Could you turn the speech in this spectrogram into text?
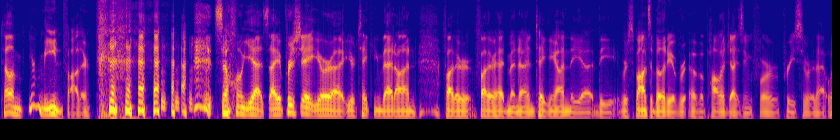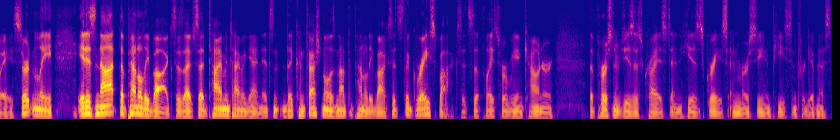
Tell him you're mean, Father. so yes, I appreciate your uh, your taking that on, Father Father Hedman, and uh, taking on the uh, the responsibility of of apologizing for priests who are that way. Certainly, it is not the penalty box, as I've said time and time again. It's the confessional is not the penalty box. It's the grace box. It's the place where we encounter the person of Jesus Christ and his grace and mercy and peace and forgiveness.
